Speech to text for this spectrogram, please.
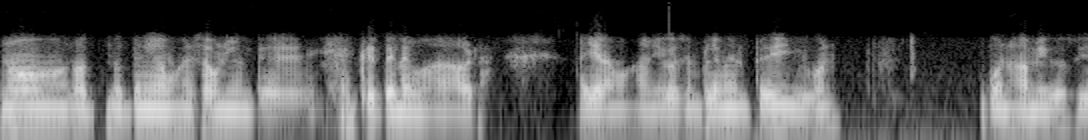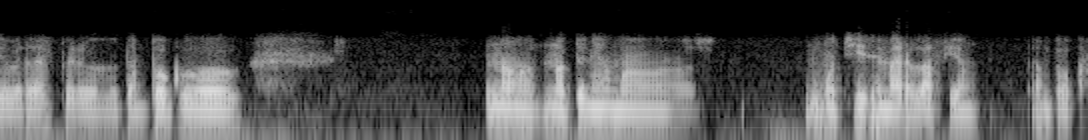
No, no, no teníamos esa unión que, que tenemos ahora. Ahí éramos amigos simplemente y bueno, buenos amigos, sí, es verdad, pero tampoco no, no teníamos muchísima relación tampoco.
